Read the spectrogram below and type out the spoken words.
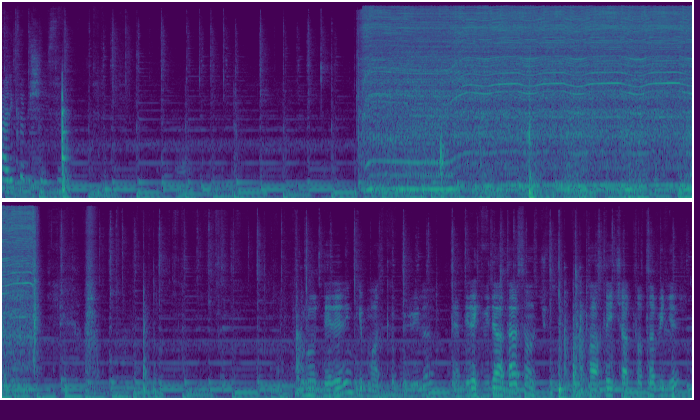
Harika bir şeysin. Bunu delelim ki matkap ucuyla. Yani direkt vida atarsanız tahtayı çatlatabilir. Hmm.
